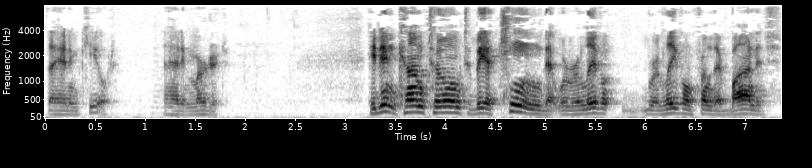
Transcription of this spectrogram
they had him killed. They had him murdered. He didn't come to them to be a king that would relieve, relieve them from their bondage,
